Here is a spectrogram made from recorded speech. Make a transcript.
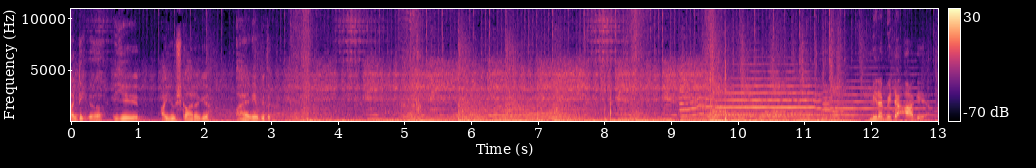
आंटी ये आयुष कहाँ रह गया? आया नहीं अभी तक। मेरा बेटा आ गया।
